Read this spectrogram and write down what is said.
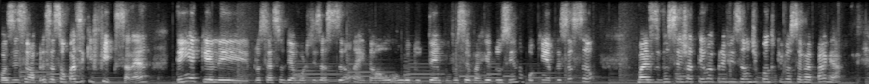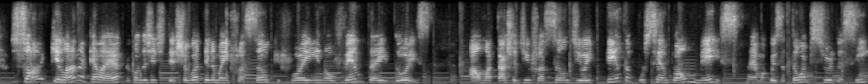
posso dizer uma prestação quase que fixa, né? Tem aquele processo de amortização, né? Então ao longo do tempo você vai reduzindo um pouquinho a prestação, mas você já tem uma previsão de quanto que você vai pagar. Só que lá naquela época, quando a gente chegou a ter uma inflação que foi em 92 a uma taxa de inflação de 80% ao mês, né, uma coisa tão absurda assim,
